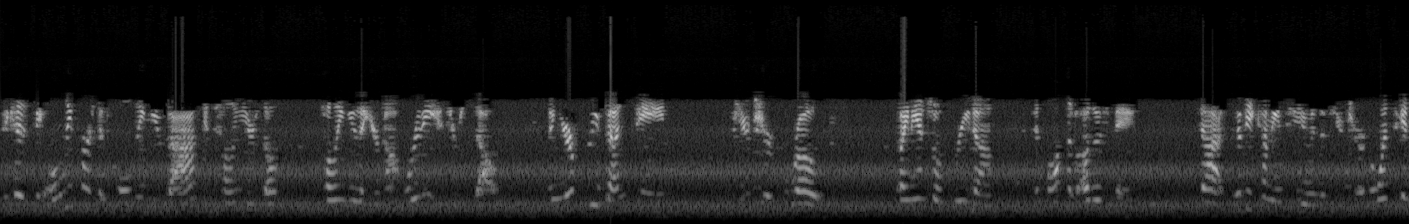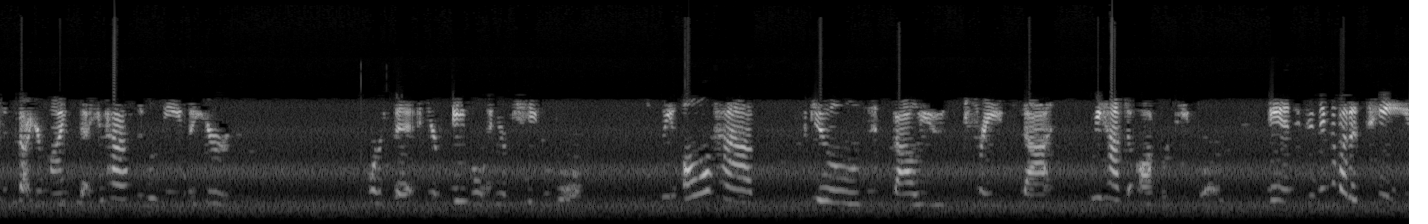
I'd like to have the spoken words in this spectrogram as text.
Because the only person holding you back and telling yourself, telling you that you're not worthy is yourself. And you're preventing future growth, financial freedom, and lots of other things that could be coming to you in the future. But once again, it's about your mindset. You have to believe that you're worth it and you're able and you're capable. We all have skills and values, traits that we have to offer people. And if you think about a team,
